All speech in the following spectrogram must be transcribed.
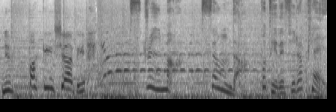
nu fucking kör vi. Streama söndag på TV4 Play.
